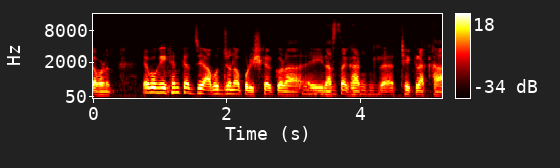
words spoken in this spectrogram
গভর্নমেন্ট এবং এখানকার যে আবর্জনা পরিষ্কার করা এই রাস্তাঘাট ঠিক রাখা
